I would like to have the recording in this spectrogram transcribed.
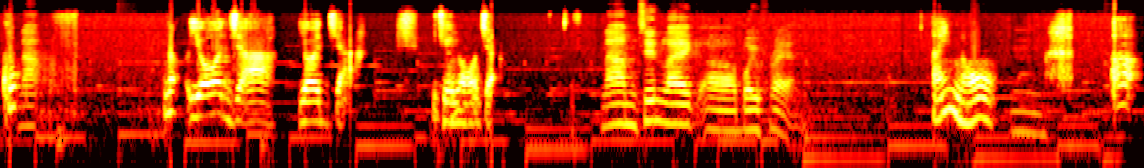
Cook? No, Yoja. Yoja. It's a Yoja. Namjin like uh, boyfriend. I know. Mm. Uh,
